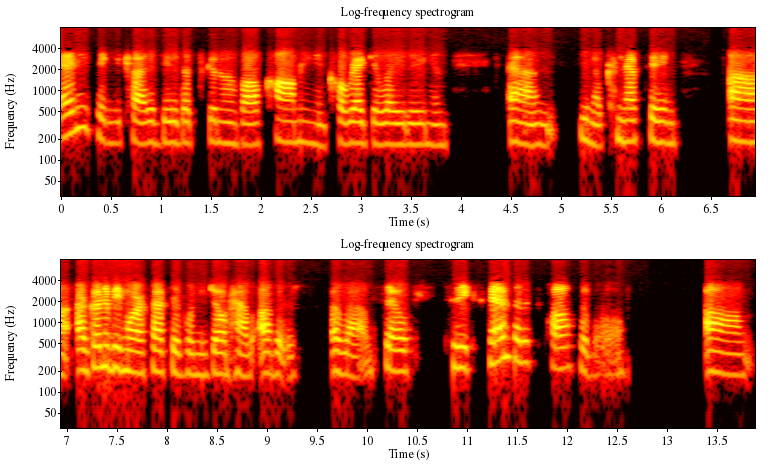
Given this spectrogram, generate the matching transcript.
anything you try to do that's going to involve calming and co-regulating and, and, you know, connecting uh, are going to be more effective when you don't have others around. So to the extent that it's possible, um,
